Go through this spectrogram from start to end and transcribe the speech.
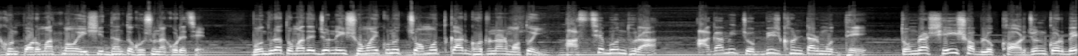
এখন পরমাত্মাও এই সিদ্ধান্ত ঘোষণা করেছে। বন্ধুরা, তোমাদের জন্য এই সময় কোনো চমৎকার ঘটনার মতোই। আসছে বন্ধুরা, আগামী চব্বিশ ঘণ্টার মধ্যে তোমরা সেই সব লক্ষ্য অর্জন করবে,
